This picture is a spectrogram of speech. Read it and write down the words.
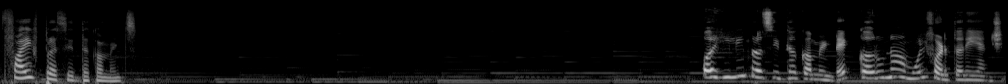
फाईव्ह प्रसिद्ध कमेंट्स पहिली प्रसिद्ध कमेंट आहे करुणा अमोल फडतरे यांची.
